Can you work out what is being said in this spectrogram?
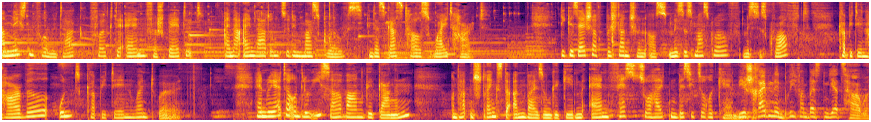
Am nächsten Vormittag folgte Anne verspätet einer Einladung zu den Musgroves in das Gasthaus White Hart. Die Gesellschaft bestand schon aus Mrs. Musgrove, Mrs. Croft, Kapitän Harville und Kapitän Wentworth. Henrietta und Louisa waren gegangen und hatten strengste Anweisung gegeben, Anne festzuhalten, bis sie zurückkämen. Wir schreiben den Brief am besten jetzt, Habe,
